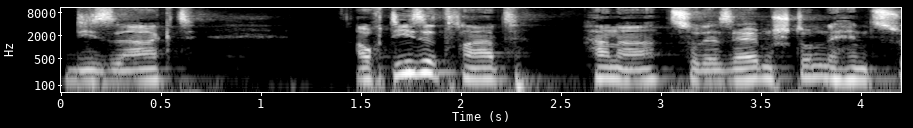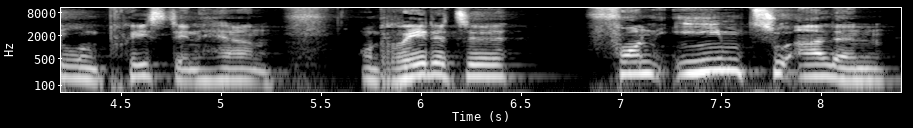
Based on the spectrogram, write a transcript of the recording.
die sagt, auch diese trat Hannah zu derselben Stunde hinzu und pries den Herrn und redete von ihm zu allen,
